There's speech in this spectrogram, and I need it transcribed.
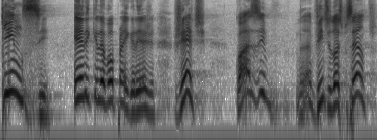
15 ele que levou para a igreja. Gente, quase né, 22%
